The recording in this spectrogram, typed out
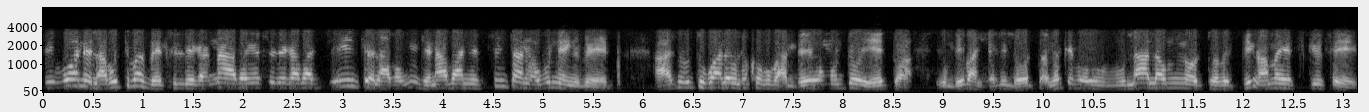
Sibone labo ukuthi bazehluleka na abangehluleka batshintshe labo kungena abanye sitshintshane ngobuningi bethu. Hhayi ukuthi kwale lokho kubambe umuntu oyedwa kumbe ibandla elilodwa lokho kubulala umnotho bedinga ama-excuses.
